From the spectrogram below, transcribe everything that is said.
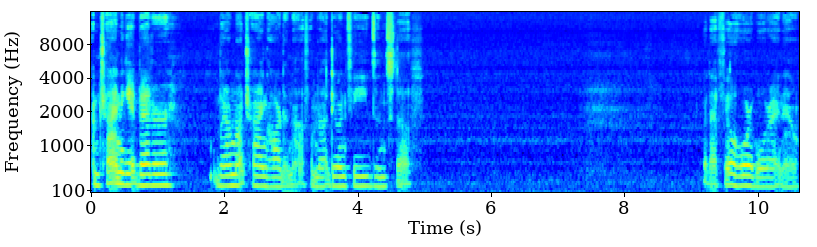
I'm trying to get better, but I'm not trying hard enough. I'm not doing feeds and stuff. But I feel horrible right now.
